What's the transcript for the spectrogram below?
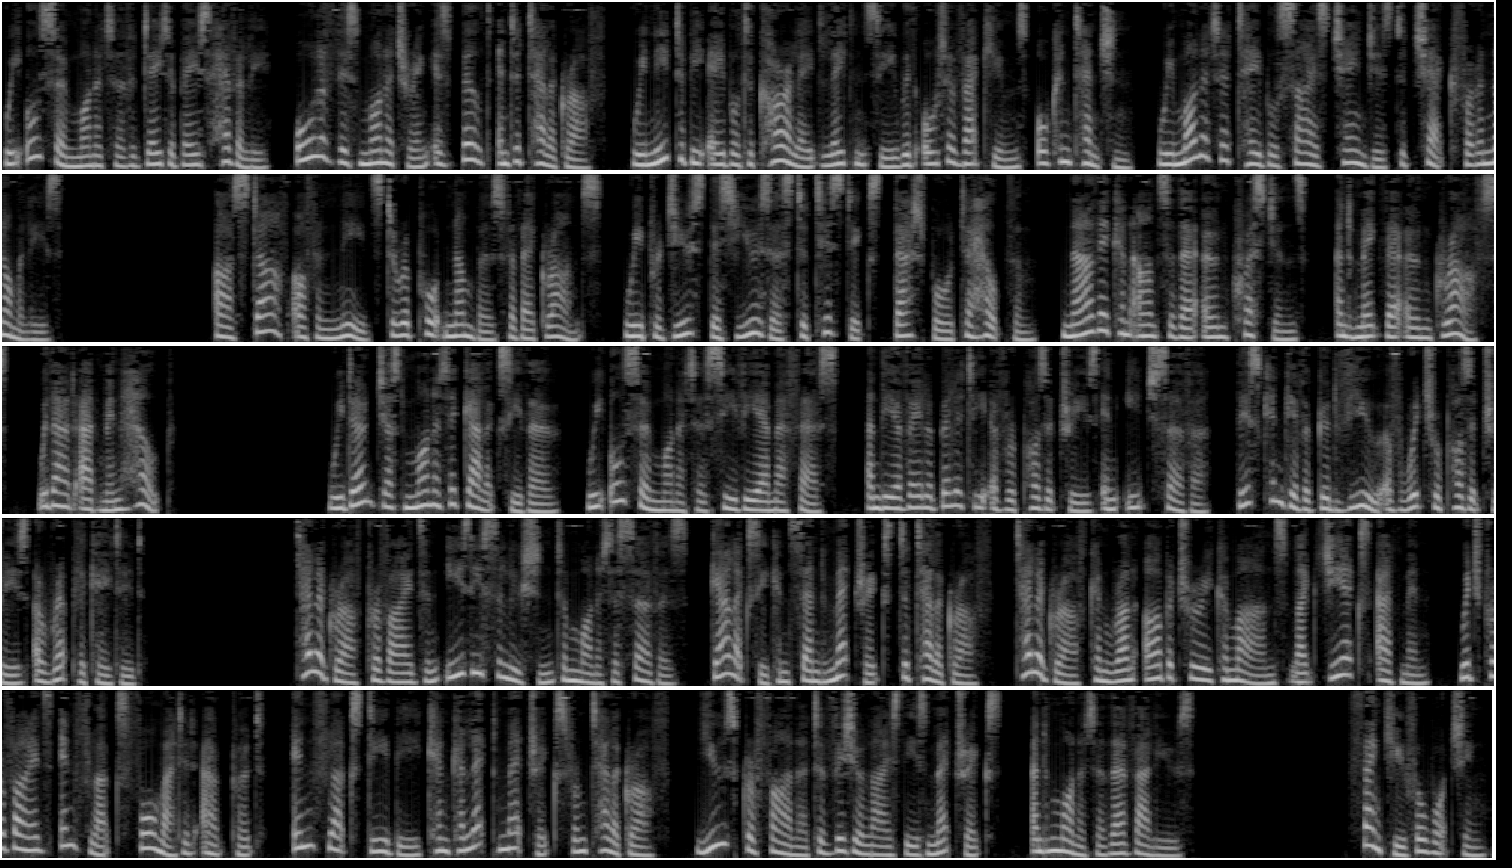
We also monitor the database heavily. All of this monitoring is built into Telegraf. We need to be able to correlate latency with auto vacuums or contention. We monitor table size changes to check for anomalies. Our staff often needs to report numbers for their grants. We produced this user statistics dashboard to help them. Now they can answer their own questions and make their own graphs without admin help. We don't just monitor Galaxy though. We also monitor CVMFS and the availability of repositories in each server. This can give a good view of which repositories are replicated. Telegraf provides an easy solution to monitor servers. Galaxy can send metrics to Telegraf. Telegraf can run arbitrary commands like gxadmin, which provides influx formatted output. InfluxDB can collect metrics from Telegraf. Use Grafana to visualize these metrics and monitor their values. Thank you for watching.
